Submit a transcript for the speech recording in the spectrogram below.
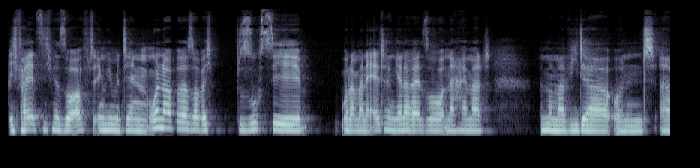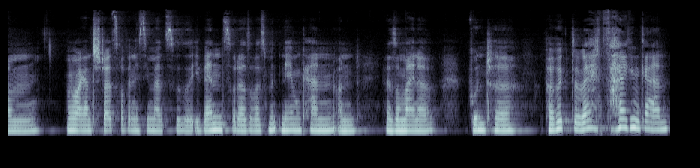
Ich fahre jetzt nicht mehr so oft irgendwie mit denen in Urlaub oder so, aber ich besuche sie oder meine Eltern generell so in der Heimat immer mal wieder und ähm, bin mal ganz stolz drauf, wenn ich sie mal zu so Events oder sowas mitnehmen kann und so meine bunte, verrückte Welt zeigen kann.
